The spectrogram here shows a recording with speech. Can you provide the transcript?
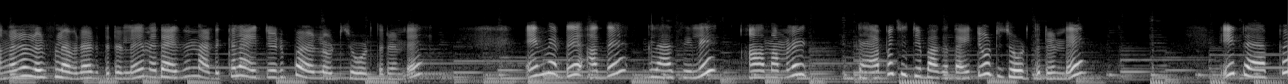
അങ്ങനെയുള്ളൊരു ഫ്ലേവർ എടുത്തിട്ടുള്ളത്. എന്നിട്ട് അതിന് നടുക്കലായിട്ട് ഒരു പേൾ ഒട്ടിച്ചു കൊടുത്തിട്ടുണ്ട്. എന്നിട്ട് അത് ഗ്ലാസ്സിൽ നമ്മൾ ടാപ്പ് ചുറ്റിയ ഭാഗത്തായിട്ട് ഒട്ടിച്ചു കൊടുത്തിട്ടുണ്ട്. ഈ ടാപ്പ്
